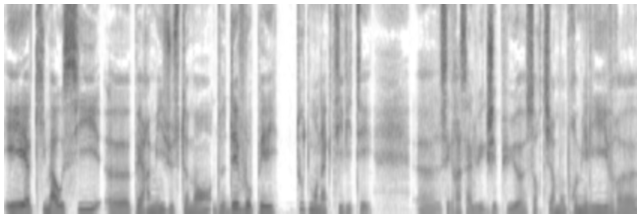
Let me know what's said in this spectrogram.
et qui m'a aussi permis justement de développer toute mon activité euh, c'est grâce à lui que j'ai pu euh, sortir mon premier livre, euh,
